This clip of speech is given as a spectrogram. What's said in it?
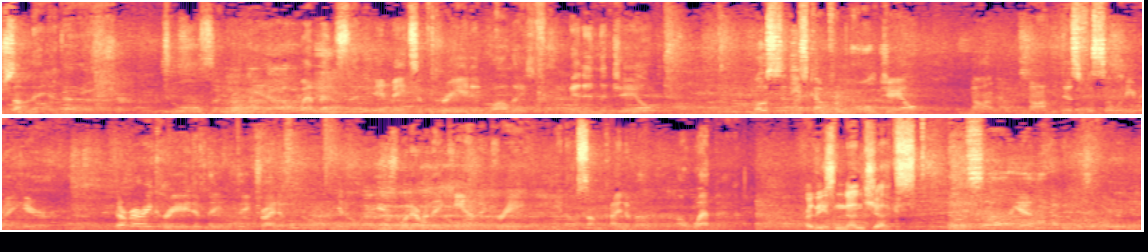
some of the, the tools and weapons that inmates have created while they've been in the jail. Most of these come from the old jail, not not this facility right here. They're very creative. They, they try to you know use whatever they can to create you know some kind of a, a weapon. Are these nunchucks? Those, uh, yeah.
